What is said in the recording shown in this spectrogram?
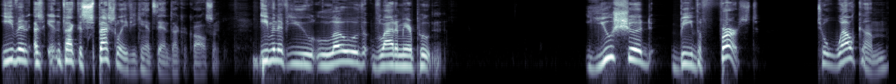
even in fact, especially if you can't stand Tucker Carlson even if you loathe Vladimir Putin, you should be the first to welcome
